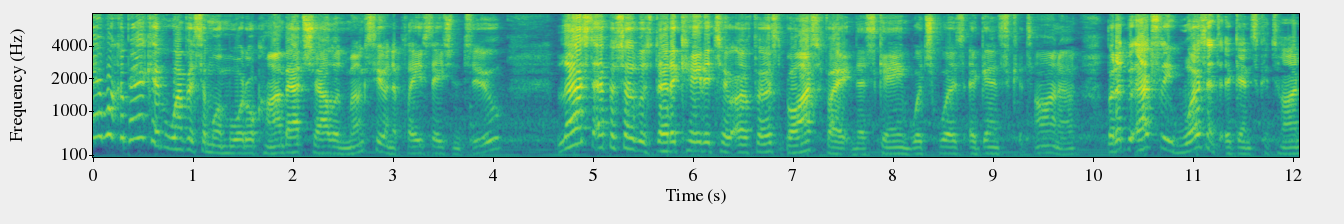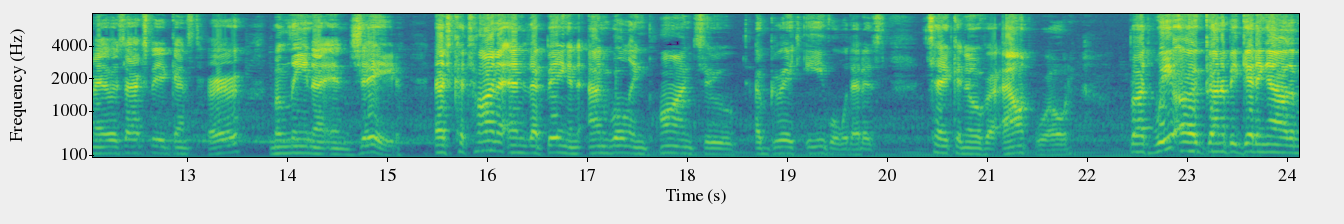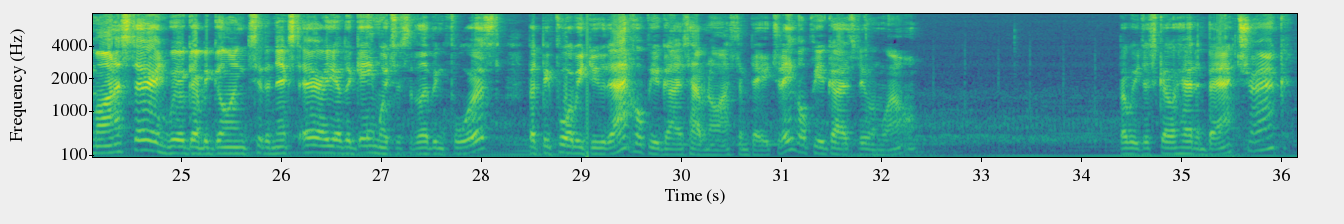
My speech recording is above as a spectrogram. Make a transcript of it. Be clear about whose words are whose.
Speaker 1: Hey, welcome back everyone for some more Mortal Kombat Shaolin Monks here on the PlayStation 2. Last episode was dedicated to our first boss fight in this game, which was against Kitana. But it actually wasn't against Kitana, it was actually against her, Mileena, and Jade. As Kitana ended up being an unwilling pawn to a great evil that has taken over Outworld. But we are going to be getting out of the monastery and we're going to be going to the next area of the game which is the Living Forest. But before we do that, hope you guys have an awesome day today. Hope you guys doing well. But we just go ahead and backtrack.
